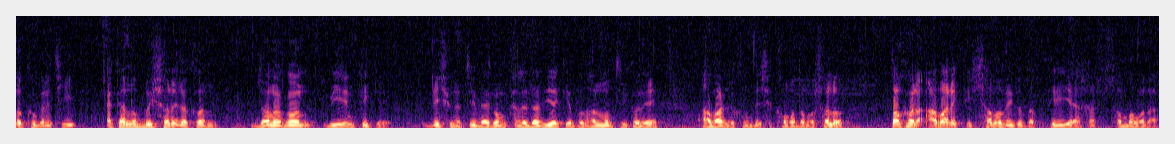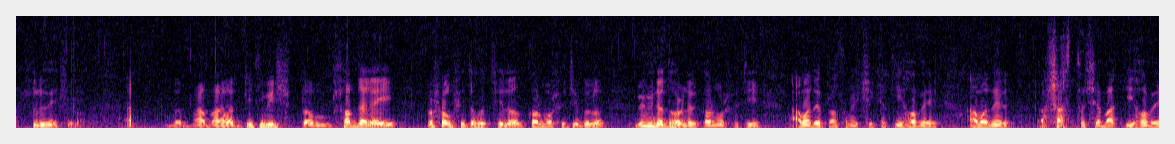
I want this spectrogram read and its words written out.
লক্ষ্য করেছি, একানব্বই সনে যখন জনগণ বিএনপিকে, দেশনেত্রী বেগম খালেদা জিয়াকে প্রধানমন্ত্রী করে আবার যখন দেশে ক্ষমতা বসালো, তখন আবার একটি স্বাভাবিকতা ফিরিয়ে আসার সম্ভাবনা শুরু হয়েছিল। বাংলা পৃথিবীর সব জায়গায় প্রশংসিত হচ্ছিল কর্মসূচিগুলো, বিভিন্ন ধরনের কর্মসূচি আমাদের প্রাথমিক শিক্ষা কি হবে? আমাদের স্বাস্থ্য সেবা কি হবে?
